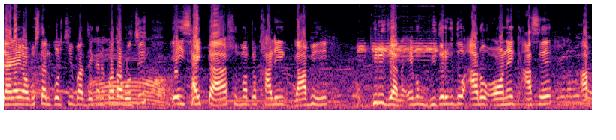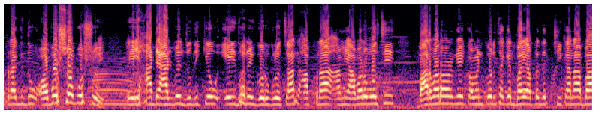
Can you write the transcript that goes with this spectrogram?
জায়গায় অবস্থান করছি বা যেখানে কথা বলছি এই সাইডটা শুধুমাত্র খালি গাভী ফ্রিজান এবং ভিতরে কিন্তু আরও অনেক আছে। আপনারা কিন্তু অবশ্যই অবশ্যই এই হাটে আসবেন যদি কেউ এই ধরনের গরুগুলো চান। আপনারা আমি আবারও বলছি বারবার আমাকে কমেন্ট করে থাকেন ভাই আপনাদের ঠিকানা বা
